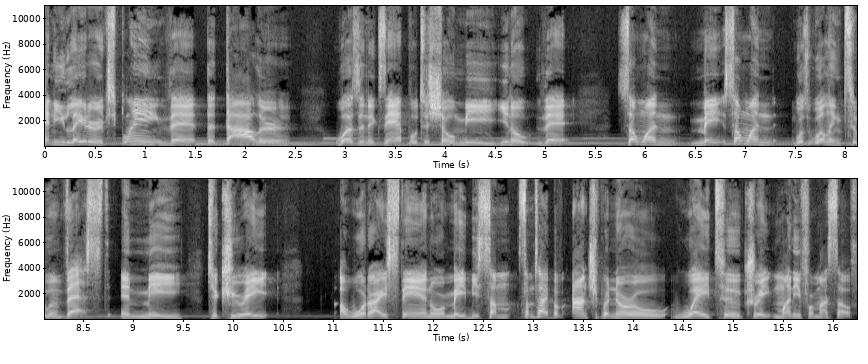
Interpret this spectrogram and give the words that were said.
And he later explained that the dollar was an example to show me, you know, that someone made someone was willing to invest in me to create a water ice stand or maybe some some type of entrepreneurial way to create money for myself.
